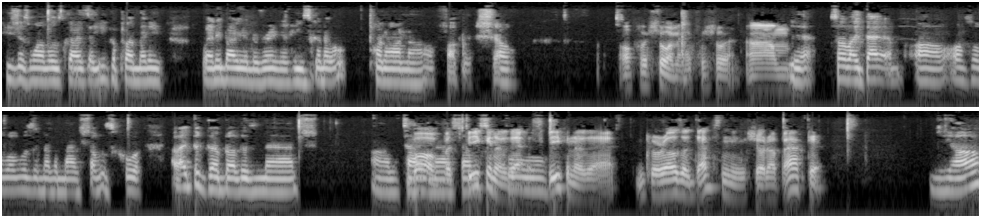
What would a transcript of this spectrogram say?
He's just one of those guys that you could put him any with anybody in the ring and he's gonna put on a fucking show. oh for sure, man, for sure. Um, Yeah. So like that. Uh, also, what was another match that was cool? I like the Good Brothers match. Um, well, match. but That speaking of that, cool. speaking of that, Guerrillas of Destiny showed up after. yeah,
